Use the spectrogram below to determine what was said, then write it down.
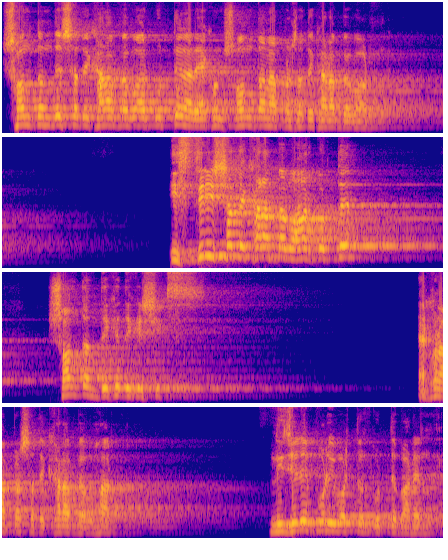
সন্তানদের সাথে খারাপ ব্যবহার করতেন আর এখন সন্তান আপনার সাথে খারাপ ব্যবহার করে। স্ত্রীর সাথে খারাপ ব্যবহার করতেন, সন্তান দেখে দেখে শিখছে। এখন আপনার সাথে খারাপ ব্যবহার। নিজেরে পরিবর্তন করতে পারেন নাই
